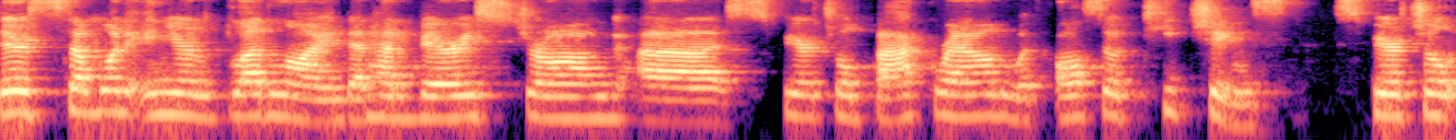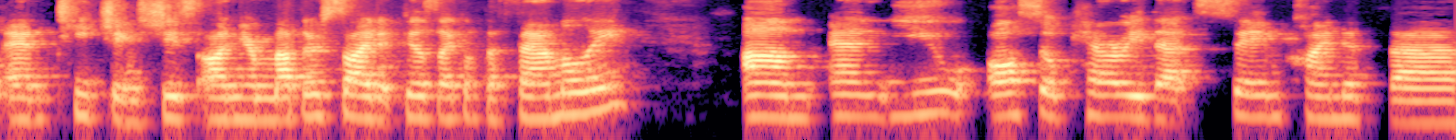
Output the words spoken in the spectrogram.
There's someone in your bloodline that had a very strong uh, spiritual background with also teachings, spiritual and teachings. She's on your mother's side, it feels like, of the family. Um, and you also carry that same kind of uh,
